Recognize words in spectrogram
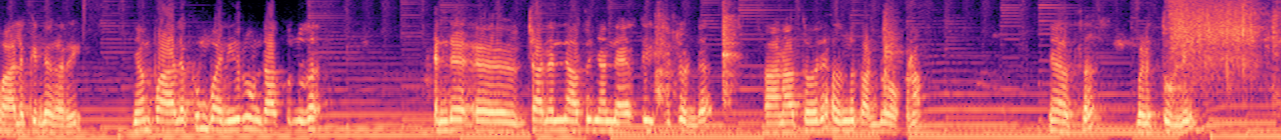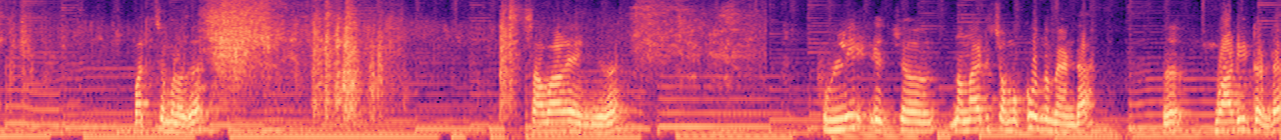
പാലക്കിന്റെ കറി. ഞാൻ പാലക്കും പനീറും ഉണ്ടാക്കുന്നത് എന്റെ ചാനലിനകത്ത് ഞാൻ നേരത്തെ ഇട്ടിട്ടുണ്ട്. കാണാത്തവർ അതൊന്ന് കണ്ടു നോക്കണം. ഇതിനകത്ത് വെളുത്തുള്ളി പച്ചമുളക് സവാള അരിഞ്ഞത്. ഉള്ളി നന്നായിട്ട് ചുമക്കൊന്നും വേണ്ട. അത് വാടിയിട്ടുണ്ട്.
